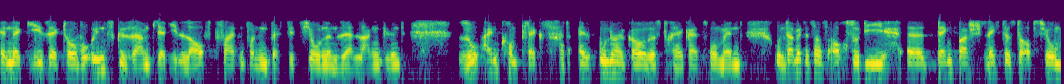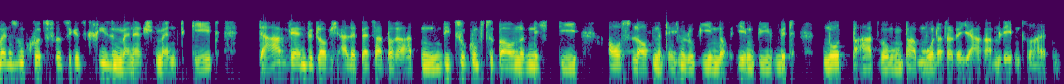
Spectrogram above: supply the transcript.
Energiesektor, wo insgesamt ja die Laufzeiten von Investitionen sehr lang sind. So ein Komplex hat ein unheimliches Trägheitsmoment. Und damit ist das auch so die äh, denkbar schlechteste Option, wenn es um kurzfristiges Krisenmanagement geht da wären wir, glaube ich, alle besser beraten, die Zukunft zu bauen und nicht die auslaufenden Technologien noch irgendwie mit Notbeatmung ein paar Monate oder Jahre am Leben zu halten.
